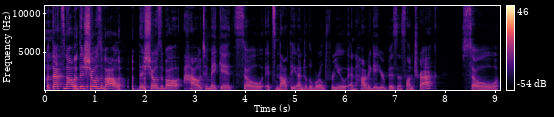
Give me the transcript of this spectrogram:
But that's not what this show is about. This show is about how to make it so it's not the end of the world for you and how to get your business on track so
